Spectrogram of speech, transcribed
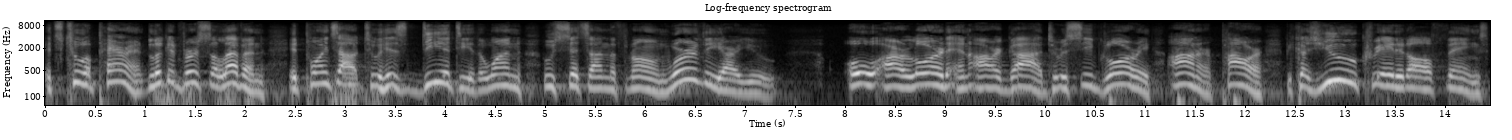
it's too apparent. Look at verse 11. It points out to his deity, the one who sits on the throne. Worthy are you, O our Lord and our God, to receive glory, honor, power, because you created all things,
